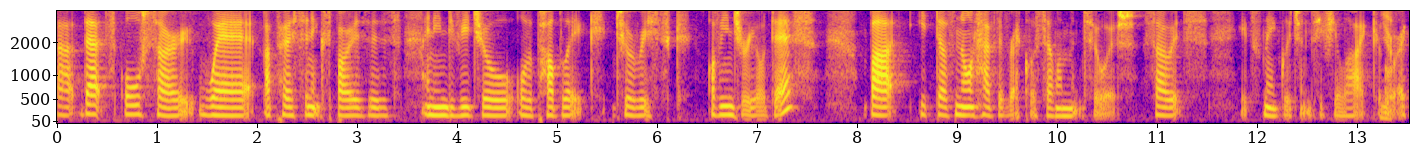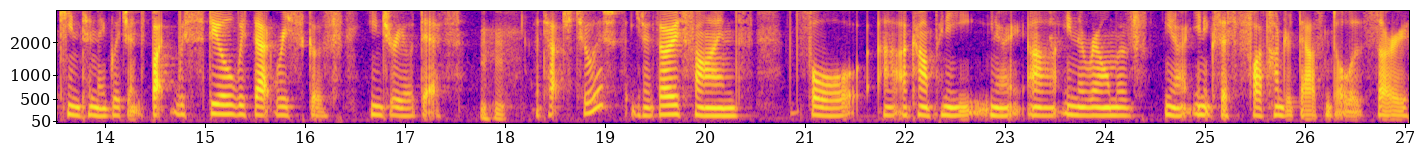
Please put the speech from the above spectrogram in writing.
uh, that's also where a person exposes an individual or the public to a risk of injury or death, but it does not have the reckless element to it. So it's it's negligence, if you like, or akin to negligence, but we're still with that risk of injury or death mm-hmm. attached to it. You know, those fines for uh, a company, you know, uh, in the realm of, you know, in excess of $500,000. So,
